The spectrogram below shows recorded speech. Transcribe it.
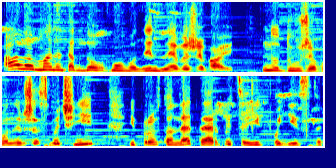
але в мене так довго вони не виживають. Ну дуже вони вже смачні і просто не терпиться їх поїсти.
